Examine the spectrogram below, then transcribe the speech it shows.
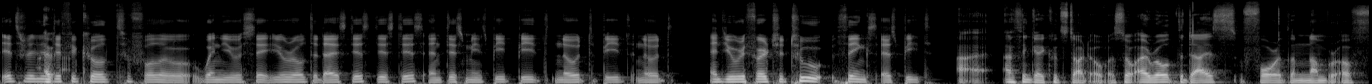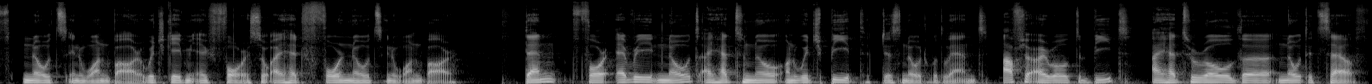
it's really I- difficult to follow when you say you roll the dice this, this, this, and this means beat, beat, note, beat, note, and you refer to two things as beat. I, think I could start over. So I rolled the dice for the number of notes in one bar, which gave me a four. So I had four notes in one bar. Then for every note, I had to know on which beat this note would land. After I rolled the beat, I had to roll the note itself.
